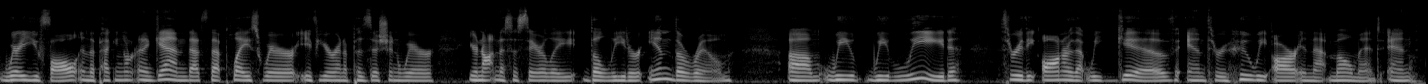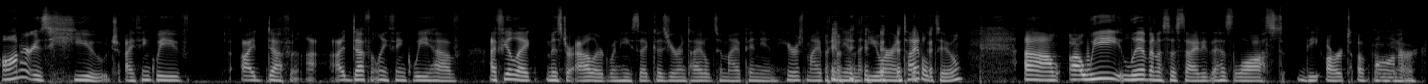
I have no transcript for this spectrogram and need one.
where you fall in the pecking order. And again, that's that place where if you're in a position where you're not necessarily the leader in the room, um, we we lead through the honor that we give and through who we are in that moment. And honor is huge. I think we've I definitely, I definitely think we have. I feel like Mr. Allard when he said, "Because you're entitled to my opinion. Here's my opinion that you are entitled to." Um, uh, we live in a society that has lost the art of oh, honor. Yeah.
